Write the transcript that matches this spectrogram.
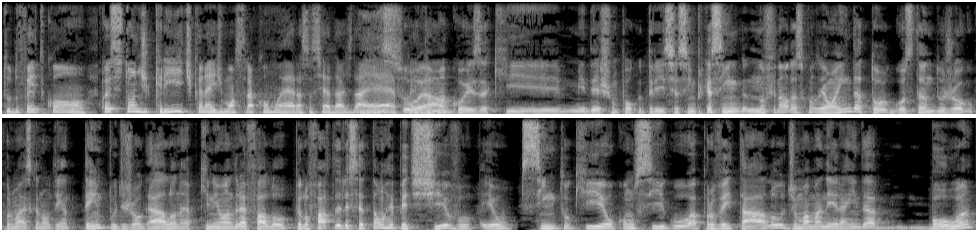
tudo feito com, com esse tom de crítica, né? E de mostrar como era a sociedade da época. Isso é tal. uma coisa que me deixa um pouco triste, assim, porque assim, no final das contas, eu ainda tô gostando do jogo, por mais que eu não tenha tempo de jogá-lo, né? Porque nem o André falou, pelo fato dele ser tão repetitivo, eu sinto que eu consigo aproveitá-lo de uma maneira ainda boa,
